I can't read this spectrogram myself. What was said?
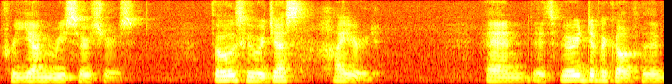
for young researchers, those who were just hired. And it's very difficult for the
